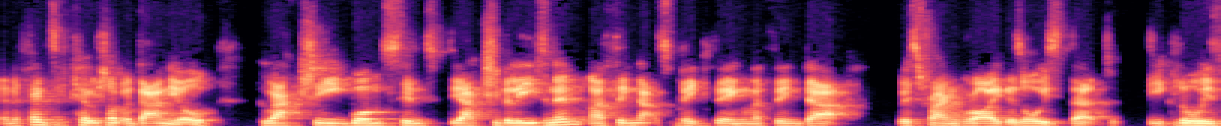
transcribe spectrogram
an offensive coach like Daniel, who actually wants him, to, he actually believes in him. I think that's a big mm. thing, and I think that with Frank Reich, there's always that he could always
